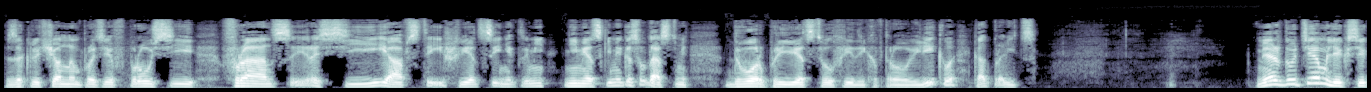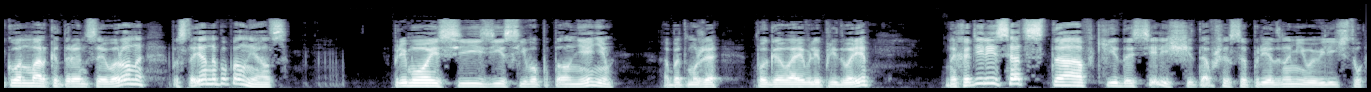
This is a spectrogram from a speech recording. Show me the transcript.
заключенном против Пруссии, Франции, России, Австрии, Швеции и некоторыми немецкими государствами. Двор приветствовал Фридриха II Великого как провидца. Между тем лексикон Марка Теренция Ворона постоянно пополнялся. В прямой связи с его пополнением, об этом уже поговаривали при дворе, находились отставки, доселе считавшихся преданными его величеству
